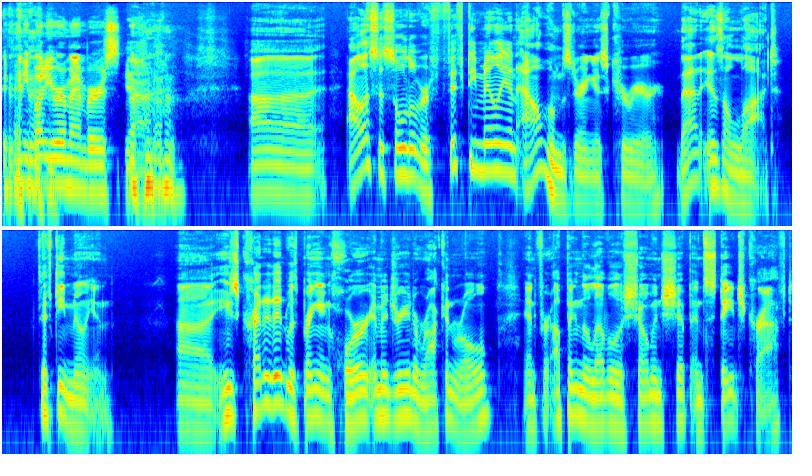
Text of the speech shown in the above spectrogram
If anybody remembers, Yeah. uh, Alice has sold over 50 million albums during his career. That is a lot. 50 million. Uh, he's credited with bringing horror imagery to rock and roll and for upping the level of showmanship and stagecraft.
